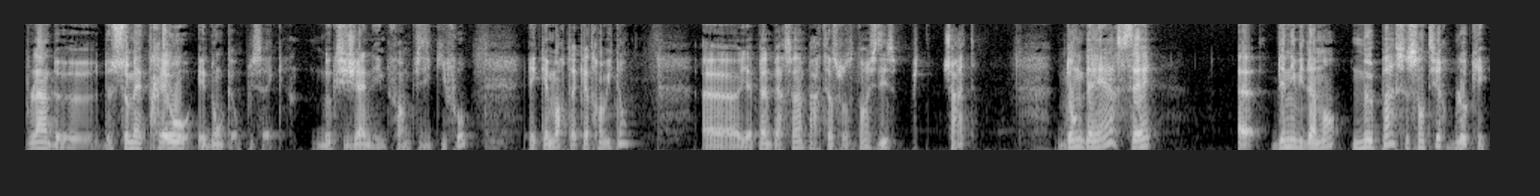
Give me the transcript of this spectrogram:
plein de, de sommets très hauts, et donc en plus avec un oxygène et une forme physique qu'il faut, et qui est morte à 88 ans. Euh, Il y a plein de personnes, à partir de 60 ans, ils se disent, j'arrête. Donc derrière, c'est, euh, bien évidemment, ne pas se sentir bloqué.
